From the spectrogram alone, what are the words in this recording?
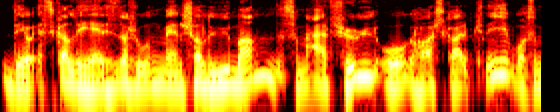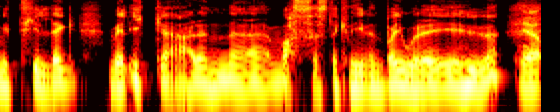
det å eskalere situasjonen med en sjalu mann som er full og har skarp kniv, og som i tillegg vel ikke er den eh, vasseste kniven på jordet i huet, Ja.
